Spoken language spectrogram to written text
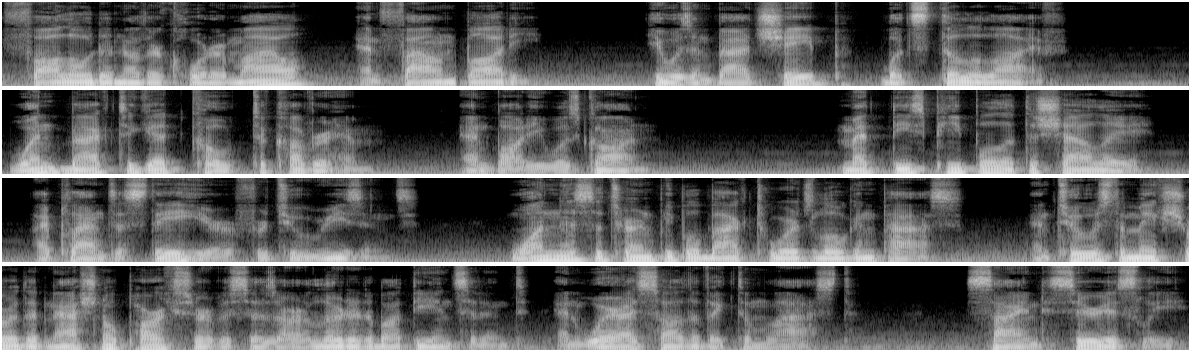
Followed another quarter mile and found body. He was in bad shape, but still alive. Went back to get coat to cover him, and body was gone. Met these people at the chalet. I plan to stay here for two reasons. One is to turn people back towards Logan Pass, and two is to make sure that National Park Services are alerted about the incident and where I saw the victim last. Signed seriously,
